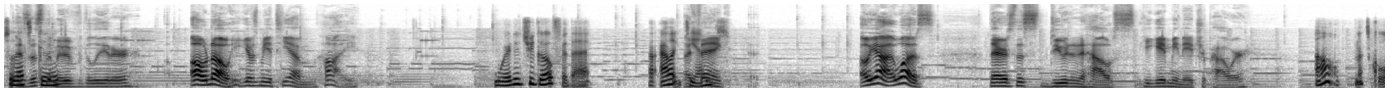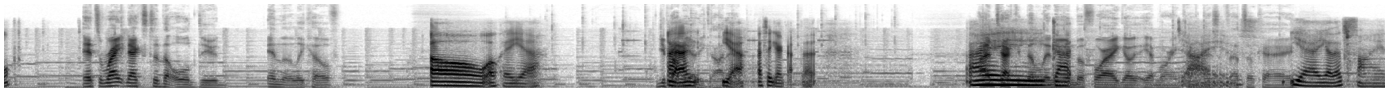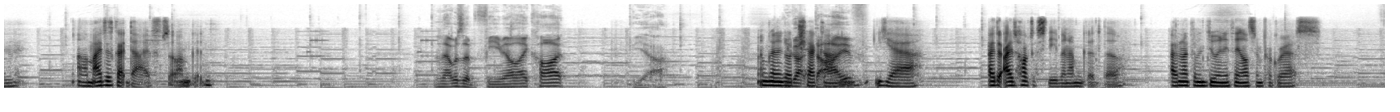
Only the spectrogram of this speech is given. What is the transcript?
So that's Is this good. the move, of the leader? Oh no, he gives me a TM. Hi. Where did you go for that? I, I like I TMs. think. Oh yeah, it was. There's this dude in a house. He gave me nature power. Oh, that's cool. It's right next to the old dude in Lilycove. Oh, okay, yeah. You probably I, already got it. yeah, I think I got that. I'm checking the got before I go get more encounters, if that's okay. Yeah, yeah, that's fine. Um, I just got dive, so I'm good. And that was a female I caught. Yeah. I'm gonna go check dive? on. Yeah, I, I talked to Steven. I'm good though. I'm not gonna do anything else in progress.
